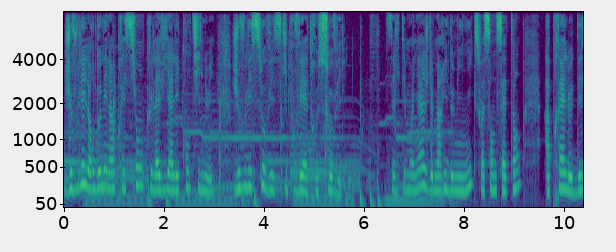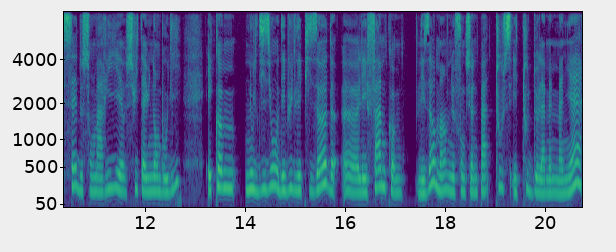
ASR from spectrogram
Je voulais leur donner l'impression que la vie allait continuer. Je voulais sauver ce qui pouvait être sauvé. C'est le témoignage de Marie-Dominique, 67 ans, après le décès de son mari euh, suite à une embolie. Et comme nous le disions au début de l'épisode, euh, les femmes comme les hommes hein, ne fonctionnent pas tous et toutes de la même manière.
